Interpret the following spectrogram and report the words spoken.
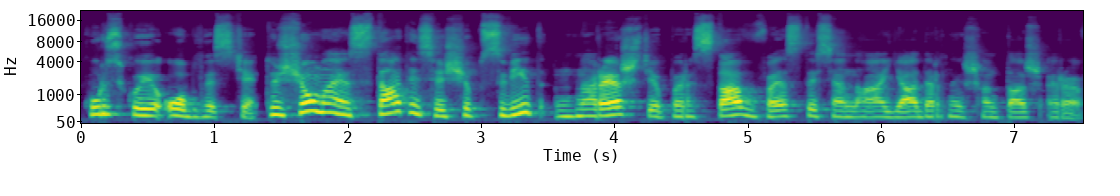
Курської області. То що має статися, щоб світ нарешті перестав вестися на ядерний шантаж РФ?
